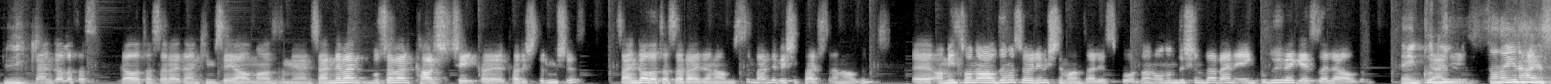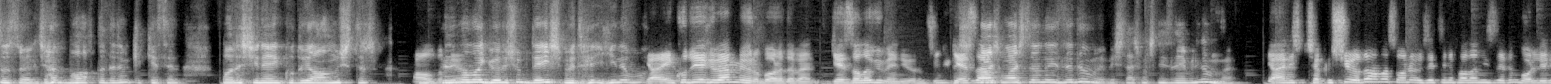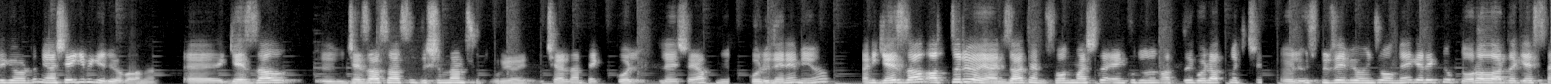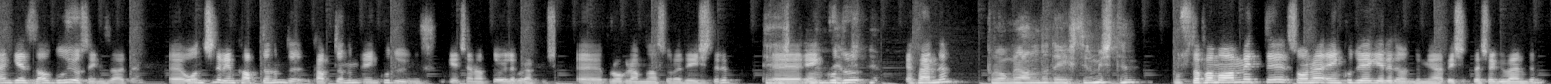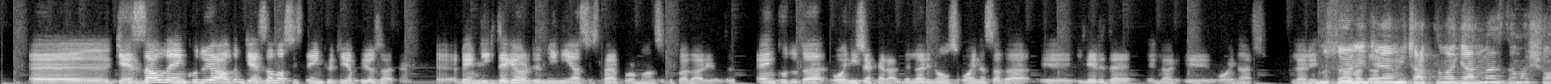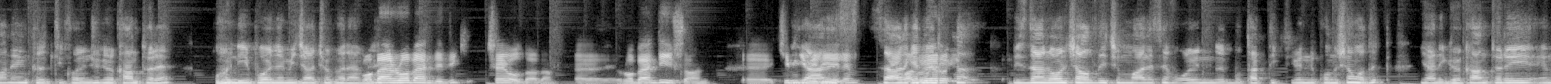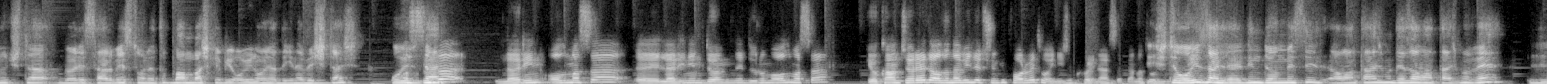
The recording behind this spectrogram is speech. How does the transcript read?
lig ben Galatas Galatasaray'dan kimseyi almazdım yani. Senle ben bu sefer karşı şey ka- karıştırmışız. Sen Galatasaray'dan almışsın, ben de Beşiktaş'tan aldım. Ee, Hamilton'u aldığımı söylemiştim Antalya Spor'dan. Onun dışında ben Enkudu'yu ve Gezzal'i aldım. Enkudu Yani- sana yine aynısını söyleyeceğim. Bu hafta dedim ki kesin Barış yine Enkudu'yu almıştır. Aldım Benim ya. ama görüşüm değişmedi. yine bu Ya Enkudu'ya güvenmiyorum bu arada ben. Gezzal'a güveniyorum. Çünkü Gezzal Beşiktaş maçlarını izledin mi? Beşiktaş maçını izleyebildin mi? Yani çakışıyordu ama sonra özetini falan izledim. Golleri gördüm. Ya şey gibi geliyor bana. Ee, Gezzal e, ceza sahası dışından şut vuruyor. İçeriden pek golle şey yapmıyor. Golü denemiyor. Hani Gezzal attırıyor yani. Zaten son maçta Enkudu'nun attığı gol atmak için öyle üst düzey bir oyuncu olmaya gerek yoktu. Oralarda gezsen Gezzal buluyor seni zaten. Ee, onun için de benim kaptanımdı. Kaptanım Enkudu'ymuş. Geçen hafta öyle bırakmış e, programdan sonra değiştirip. Değiştirdin Enkudu-. Efendim? Programda değiştirmiştin. Mustafa Muhammed'ti. Sonra Enkudu'ya geri döndüm ya. Beşiktaş'a güvendim. Ee, Gezzal'la Enkudu'yu aldım. Gezzal asist en kötü yapıyor zaten. Ee, benim ligde gördüğüm en iyi asist performansı bu kadar yıldır. Enkudu da oynayacak herhalde. Larin olsa, oynasa da e, ileride e, Lar- e, oynar. Larin Bunu sana da- söyleyeceğim hiç aklıma gelmezdi ama şu an en kritik oyuncu Gökhan Töre. Oynayıp oynamayacağı çok önemli. Robben Robben dedik. Şey oldu adam. Ee, Robben değil şu an. Ee, kim gibi yani diyelim. Sergen Agüero Hoca bizden rol çaldığı için maalesef oyun bu taktik yönünü konuşamadık. Yani Gökhan Töre'yi en uçta böyle serbest oynatıp bambaşka bir oyun oynadı yine Beşiktaş. O yüzden Aslında Larin olmasa, e, Larin'in dönme durumu olmasa Gökhan Töre de alınabilir. Çünkü forvet oynayacak oynarsa kanat işte o yüzden Larin'in dönmesi avantaj mı dezavantaj mı ve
